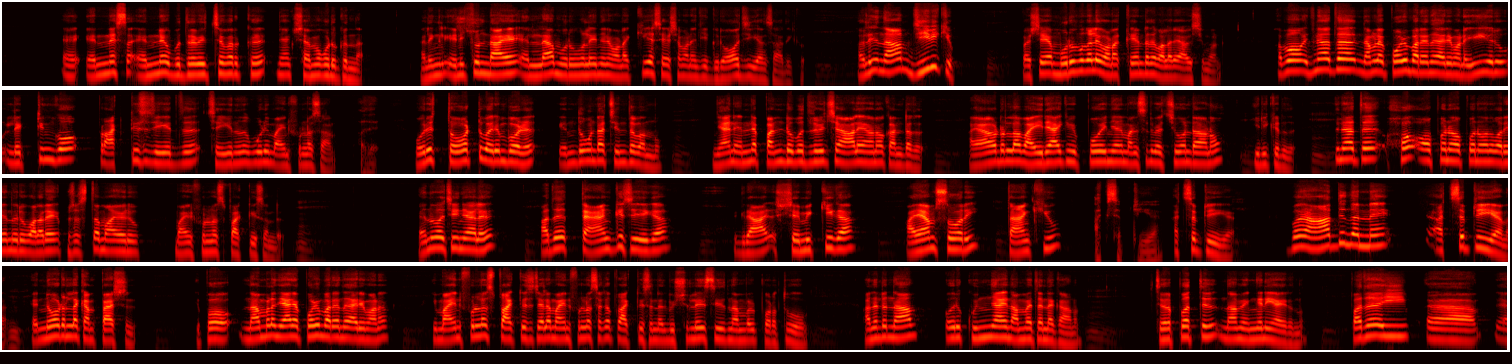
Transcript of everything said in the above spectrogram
എന്നെ എന്നെ ഉപദ്രവിച്ചവർക്ക് ഞാൻ ക്ഷമ കൊടുക്കുന്ന അല്ലെങ്കിൽ എനിക്കുണ്ടായ എല്ലാ മുറിവുകളെയും ഞാൻ ഉണക്കിയ ശേഷമാണ് എനിക്ക് ഗ്രോ ചെയ്യാൻ സാധിക്കും അല്ലെങ്കിൽ നാം ജീവിക്കും. പക്ഷേ മുറിവുകളെ ഉണക്കേണ്ടത് വളരെ ആവശ്യമാണ്. അപ്പോൾ ഇതിനകത്ത് നമ്മൾ എപ്പോഴും പറയുന്ന കാര്യമാണ് ഈ ഒരു ലെറ്റിംഗ് ഗോ പ്രാക്ടീസ് ചെയ്ത് ചെയ്യുന്നത് കൂടി മൈൻഡ്ഫുൾനെസ് ആണ്. അതെ. ഒരു തോട്ട് വരുമ്പോൾ എന്തുകൊണ്ട് ആ ചിന്ത വന്നു? ഞാൻ എന്നെ പണ്ട് ഉപദ്രവിച്ച ആളെയാണോ കണ്ടത്? അയാളോടുള്ള വൈരാഗ്യം ഇപ്പോഴും ഞാൻ മനസ്സിൽ വെച്ചുകൊണ്ടാണോ ഇരിക്കുന്നത്? ഇതിനകത്ത് ഹോ ഓപ്പൺ ഓപ്പണോ എന്ന് പറയുന്ന ഒരു വളരെ പ്രശസ്തമായ ഒരു മൈൻഡ്ഫുൾനെസ് പ്രാക്ടീസ് ഉണ്ട് എന്ന് വെച്ച് കഴിഞ്ഞാൽ അത് താങ്ക് ചെയ്യുക ഗ്രാ ക്ഷമിക്കുക I am sorry thank you accept ചെയ്യുക. അക്സെപ്റ്റ് ചെയ്യുക. അപ്പോൾ ആദ്യം തന്നെ അക്സെപ്റ്റ് ചെയ്യുകയാണ് എന്നോടുള്ള കമ്പാഷൻ ഇപ്പോൾ നമ്മൾ ഞാൻ എപ്പോഴും പറയുന്ന കാര്യമാണ് ഈ മൈൻഡ്ഫുൾനെസ് പ്രാക്ടീസ് ചില മൈൻഡ്ഫുൾനെസ് ഒക്കെ പ്രാക്ടീസ് ഉണ്ട്. വിഷ്വലൈസ് ചെയ്ത് നമ്മൾ പുറത്തു പോകും. എന്നിട്ട് നാം ഒരു കുഞ്ഞായി നമ്മെ തന്നെ കാണും. ചെറുപ്പത്തിൽ നാം എങ്ങനെയായിരുന്നു? അപ്പം അത് ഈ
